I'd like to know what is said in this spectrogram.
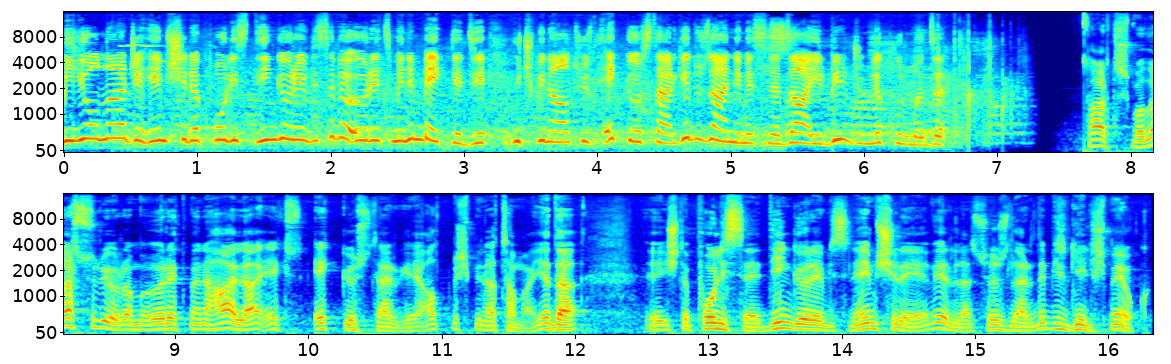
milyonlarca hemşire, polis, din görevlisi ve öğretmenin beklediği 3600 ek gösterge düzenlemesine dair bir cümle kurmadı. Tartışmalar sürüyor ama öğretmene hala ek, ek göstergeye 60 bin atama ya da e, işte polise, din görevlisine, hemşireye verilen sözlerde bir gelişme yok.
